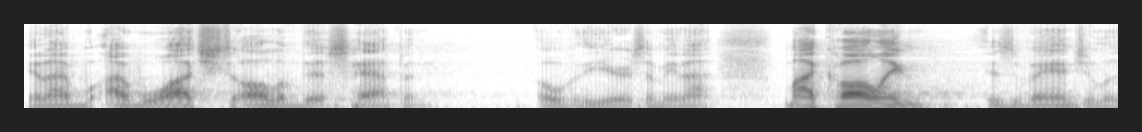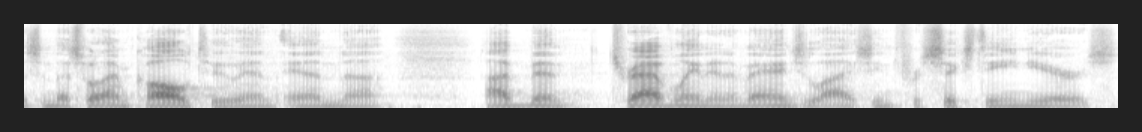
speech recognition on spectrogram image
and I've, I've watched all of this happen over the years. I mean, I, my calling is evangelism. That's what I'm called to, and, and uh, I've been traveling and evangelizing for 16 years.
